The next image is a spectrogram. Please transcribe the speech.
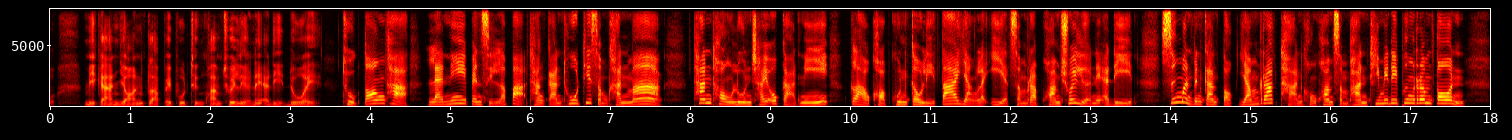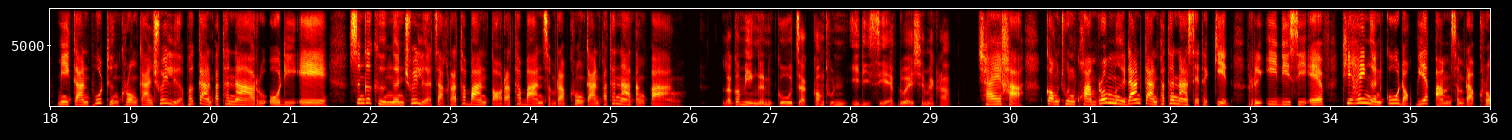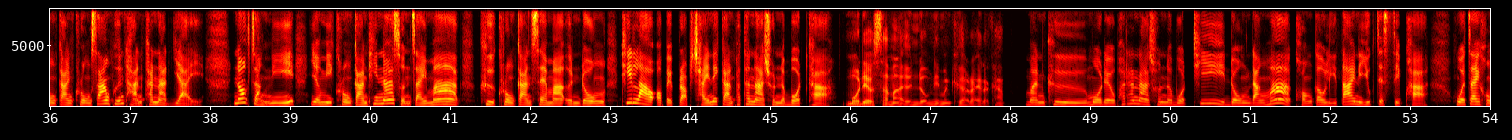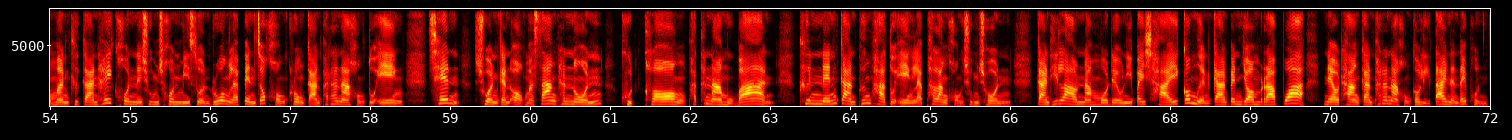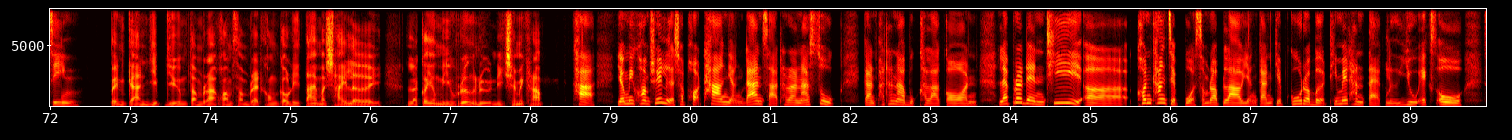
มีการย้อนกลับไปพูดถึงความช่วยเหลือในอดีตด้วย ถูกต้องค่ะ และนี่เป็นศิลปะทางการทูตที่สำคัญมาก ท่านทองลูนใช้โอกาสนี้ กล่าวขอบคุณเกาหลีใต้อย่างละเอียดสำหรับความช่วยเหลือในอดีต ซึ่งมันเป็นการตอกย้ำรากฐานของความสัมพันธ์ที่ไม่ได้เพิ่งเริ่มต้น มีการพูดถึงโครงการช่วยเหลือเพื่อการพัฒนาหรือ ODA ซึ่งก็คือเงินช่วยเหลือจากรัฐบาลต่อรัฐบาลสำหรับโครงการพัฒนาต่างๆ แล้วก็มีเงินกู้จากกองทุน EDCF ด้วยใช่ไหมครับ ใช่ค่ะ กองทุนความร่วมมือด้านการพัฒนาเศรษฐกิจ หรือ EDCF ที่ให้เงินกู้ดอกเบี้ยต่ำสำหรับโครงการโครงสร้างพื้นฐานขนาดใหญ่ นอกจากนี้ยังมีโครงการที่น่าสนใจมาก คือโครงการแซมาเอินดง ที่ลาวเอาไปปรับใช้ในการพัฒนาชนบทค่ะ โมเดลสมาเอินดงนี่มันคืออะไรล่ะครับ มันคือโมเดลพัฒนาชนบทที่โด่งดังมากของเกาหลีใต้ในยุค 70 ค่ะ หัวใจของมันคือการให้คนในชุมชนมีส่วนร่วมและเป็นเจ้าของโครงการพัฒนาของตัวเอง เช่น ชวนกันออกมาสร้างถนน ขุดคลอง พัฒนาหมู่บ้าน คือเน้นการพึ่งพาตัวเองและพลังของชุมชน การที่ลาวนำโมเดลนี้ไปใช้ก็เหมือนการเป็นยอมรับว่าแนวทางการพัฒนาของเกาหลีใต้นั้นได้ผลจริง เป็นการหยิบยืมตำราความสำเร็จของเกาหลีใต้มาใช้เลย แล้วก็ยังมีเรื่องอื่นอีกใช่ไหมครับ ค่ะ ยังมีความช่วยเหลือเฉพาะทางอย่างด้านสาธารณสุข การพัฒนาบุคลากร และประเด็นที่ค่อนข้างเจ็บปวดสำหรับลาวอย่างการเก็บกู้ระเบิดที่ไม่ทันแตกหรือ UXO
